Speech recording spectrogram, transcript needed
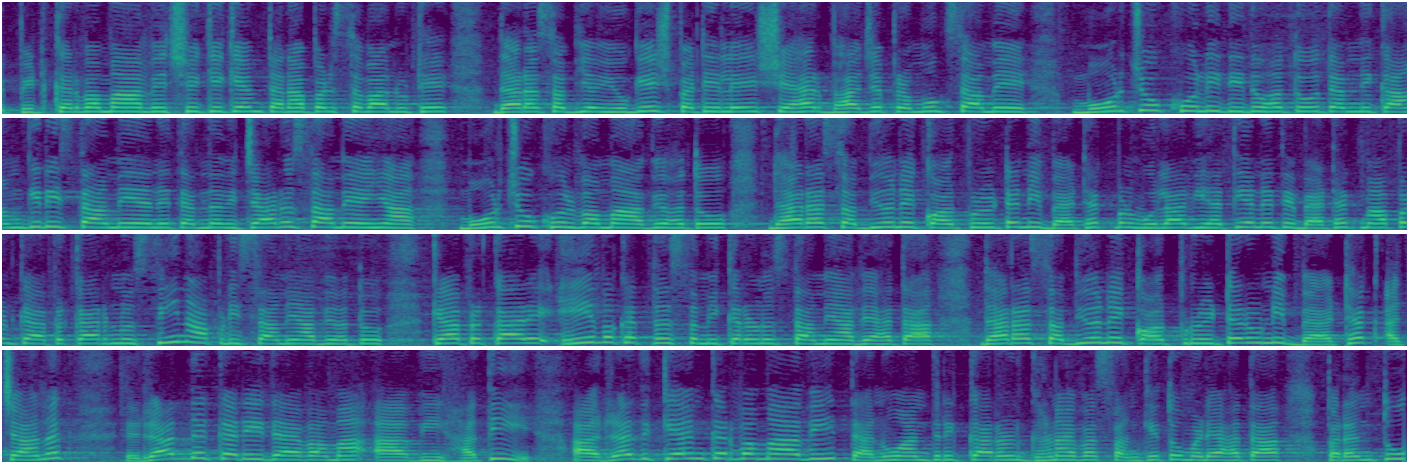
રિપીટ કરવામાં આવે છે કે કેમ તેના પર સવાલ ઉઠે. ધારાસભ્ય યોગેશ પટેલે શહેર ભાજપ પ્રમુખ સામે મોરચો ખોલી દીધો હતો. તેમની કામગીરી સામે અને તેમના વિચારો સામે અહીંયા મોરચો ખોલવામાં આવ્યો હતો. ધારાસભ્યોને કોર્પોરેટરની બેઠક પણ બોલાવી હતી અને તે બેઠકમાં પણ કયા પ્રકારનો સીન આપણી સામે આવ્યો હતો? કયા પ્રકારે એ વખતના સમીકરણો સામે આવ્યા હતા. ધારાસભ્યોને કોર્પોરેટરોની બેઠક અચાનક રદ કરી દેવામાં આવી હતી. આ રદ કેમ કરવામાં આવી? તેનું આંતરિક કારણ ઘણા એવા સંકેતો મળ્યા હતા. પરંતુ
